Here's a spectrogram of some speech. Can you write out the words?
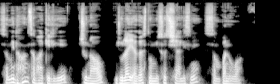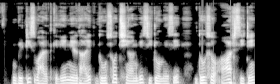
संविधान सभा के लिए चुनाव जुलाई अगस्त उन्नीस सौ छियालीस में संपन्न हुआ। ब्रिटिश भारत के लिए निर्धारित दो सौ छियानवे सीटों में से 208 सीटें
